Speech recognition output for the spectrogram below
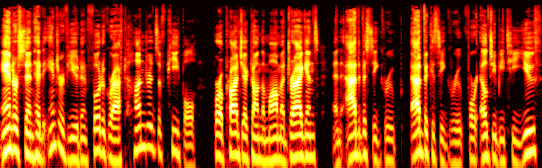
Anderson had interviewed and photographed hundreds of people for a project on the Mama Dragons, an advocacy group, advocacy group for LGBT youth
